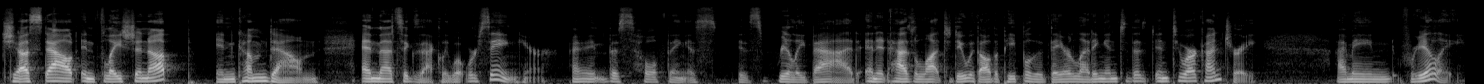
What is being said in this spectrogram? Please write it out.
just out inflation up, income down. And that's exactly what we're seeing here. I mean, this whole thing is is really bad and it has a lot to do with all the people that they are letting into the into our country. I mean, really.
